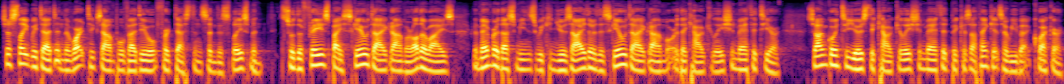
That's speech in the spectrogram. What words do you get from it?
just like we did in the worked example video for distance and displacement. So the phrase by scale diagram or otherwise, remember this means we can use either the scale diagram or the calculation method here. So I'm going to use the calculation method because I think it's a wee bit quicker.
